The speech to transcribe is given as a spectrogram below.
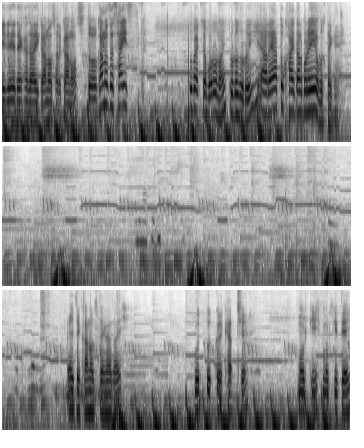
এই যে দেখা যায় কানস আর কানস। তো কানসের সাইজ খুব একটা বড় নয়, ছোট ছোটই। আর এত খায়, তারপরে এই অবস্থা খায় এই যে কানস দেখা যায়। বুদ বুদ করে খাচ্ছে। মুরগি মুরগিতেই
